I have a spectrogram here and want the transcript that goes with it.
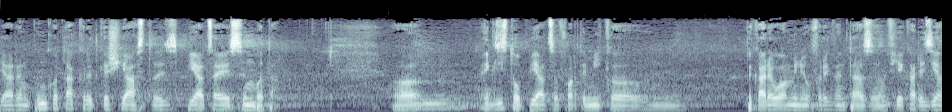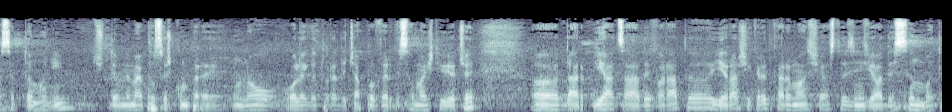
Iar în Pâncota, cred că și astăzi, piața e sâmbătă. Uh, există o piață foarte mică pe care oamenii o frecventează în fiecare zi a săptămânii și de unde mai pot să-și cumpere un nou, o legătură de ceapă verde sau mai știu eu ce, uh, dar piața adevărată era și cred că a rămas și astăzi în ziua de sâmbătă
